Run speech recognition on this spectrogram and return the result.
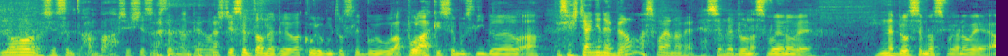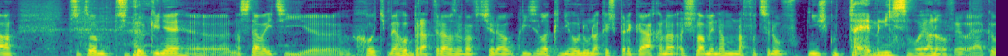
No, že jsem tam bář, ještě jsem tam nebyl, ještě jsem tam nebyl, jakou dobu to slibuju. A Poláky jsem mu slíbil. A... Ty jsi ještě ani nebyl na Svojanově? Já jsem nebyl na Svojanově. Nebyl jsem na Svojanově a Přitom přítelkyně uh, nastávající uh, choť mého bratra zrovna včera uklízela knihovnu na kešperkách a, na, a šla mi tam nafocenou knížku Témný Svojanov, jo, jako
